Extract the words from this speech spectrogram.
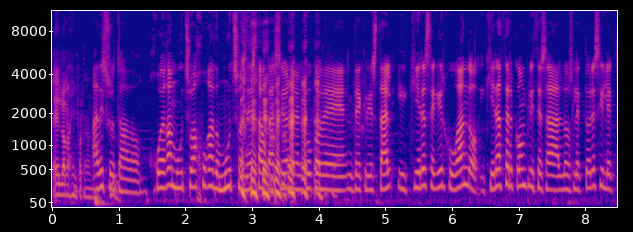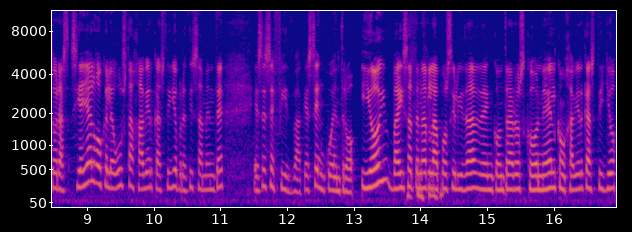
es lo más importante. Ha disfrutado, juega mucho, ha jugado mucho en esta ocasión en el Cuco de, de Cristal y quiere seguir jugando y quiere hacer cómplices a los lectores y lectoras. Si hay algo que le gusta a Javier Castillo precisamente es ese feedback, ese encuentro. Y hoy vais a tener la posibilidad de encontraros con él, con Javier Castillo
